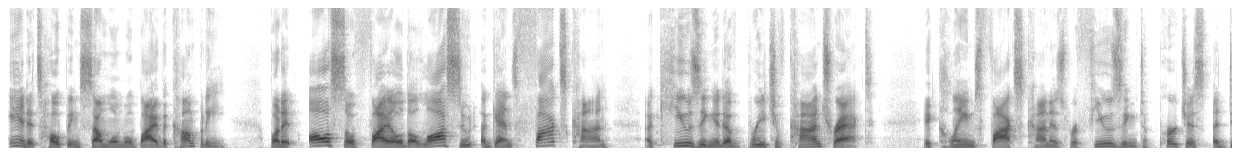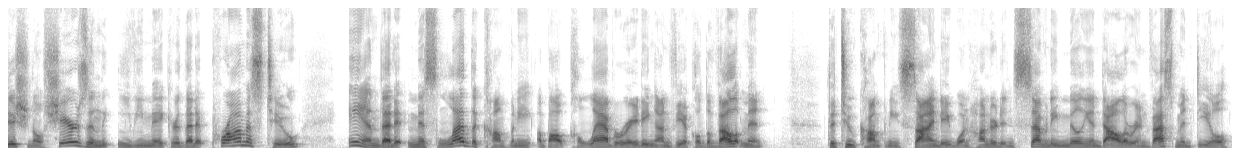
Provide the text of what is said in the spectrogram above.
and it's hoping someone will buy the company. But it also filed a lawsuit against Foxconn, accusing it of breach of contract. It claims Foxconn is refusing to purchase additional shares in the EV maker that it promised to, and that it misled the company about collaborating on vehicle development. The two companies signed a $170 million investment deal,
